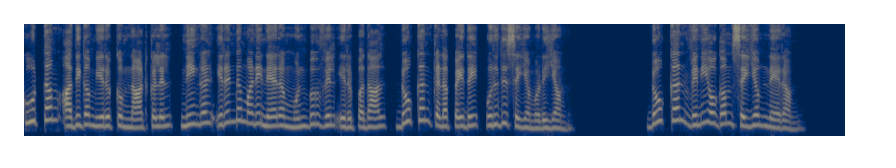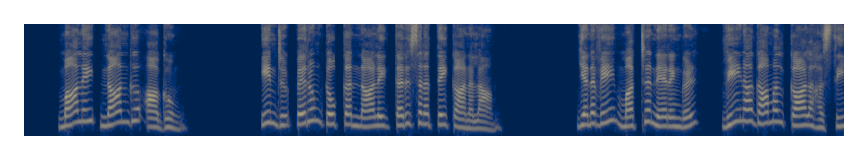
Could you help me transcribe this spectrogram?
கூட்டம் அதிகம் இருக்கும் நாட்களில் நீங்கள் இரண்டு மணி நேரம் முன்பு வில் இருப்பதால் டோக்கன் கிடப்பதை உறுதி செய்ய முடியும். டோக்கன் விநியோகம் செய்யும் நேரம். மாலை நான்கு ஆகும். இன்று பெரும் டோக்கன் நாளை தரிசனத்தை காணலாம். எனவே மற்ற நேரங்கள் வீணாகாமல் காளஹஸ்தி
